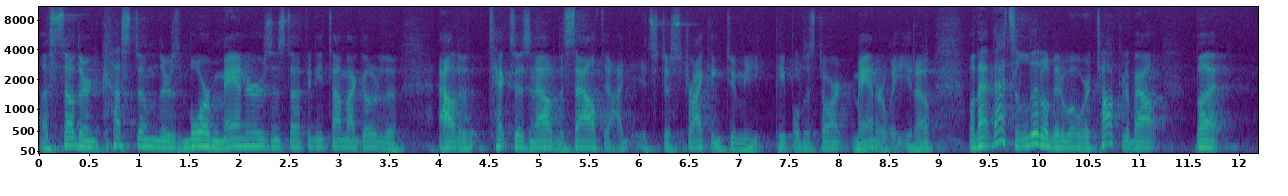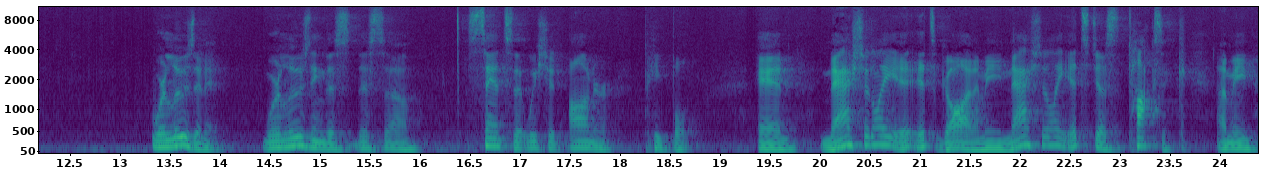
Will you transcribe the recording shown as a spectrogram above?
a Southern custom. There's more manners and stuff. Anytime I go to the out of Texas and out of the South, it's just striking to me. People just aren't mannerly, you know? Well, that, that's a little bit of what we're talking about, but we're losing it. We're losing this, this uh, sense that we should honor people. And nationally, it, it's gone. I mean, nationally, it's just toxic. I mean,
